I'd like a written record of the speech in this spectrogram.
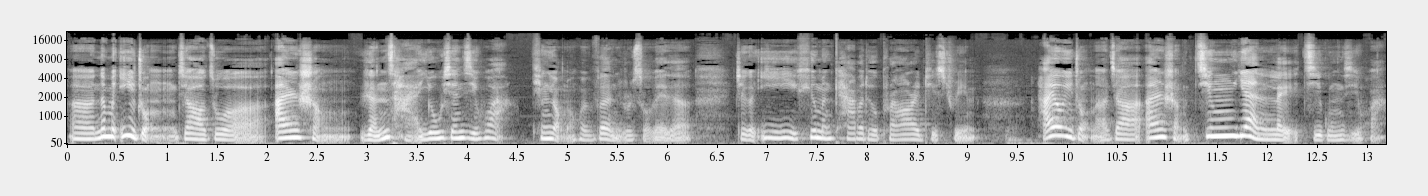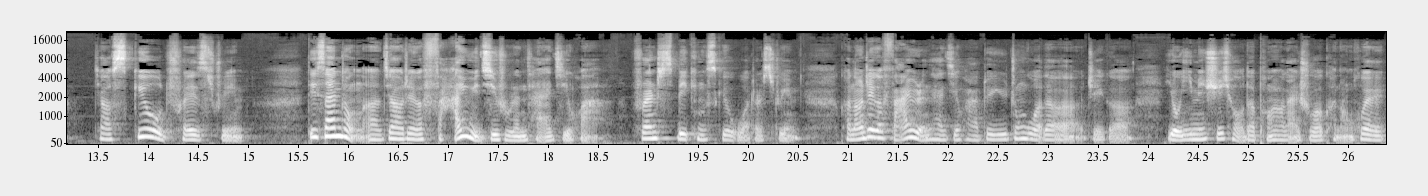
呃，那么一种叫做安省人才优先计划，听友们会问，就是所谓的这个 EE Human Capital Priority Stream。还有一种呢，叫安省经验类技工计划，叫 Skill Trade Stream。第三种呢，叫这个法语技术人才计划 （French Speaking Skill Water Stream）。可能这个法语人才计划对于中国的这个有移民需求的朋友来说，可能会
